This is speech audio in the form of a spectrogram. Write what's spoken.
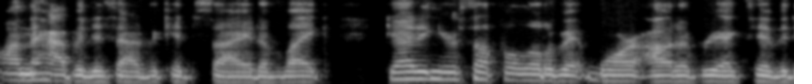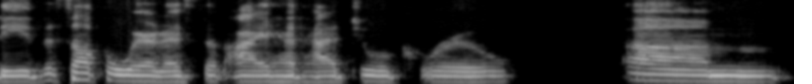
on the happiness advocate side of like getting yourself a little bit more out of reactivity, the self awareness that I had had to accrue. Um,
